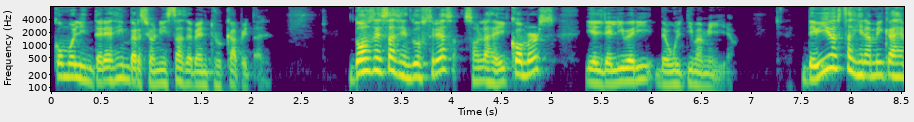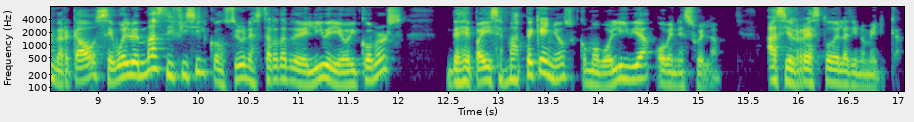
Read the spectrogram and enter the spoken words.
como el interés de inversionistas de Venture Capital. Dos de esas industrias son las de e-commerce y el delivery de última milla. Debido a estas dinámicas de mercado, se vuelve más difícil construir una startup de delivery o e-commerce desde países más pequeños como Bolivia o Venezuela hacia el resto de Latinoamérica.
